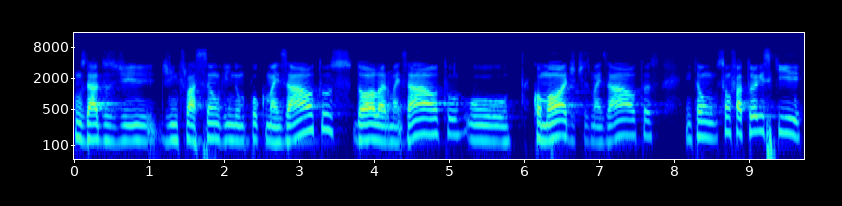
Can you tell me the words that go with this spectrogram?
com os dados de, de inflação vindo um pouco mais altos, dólar mais alto, o commodities mais altas. Então, são fatores que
